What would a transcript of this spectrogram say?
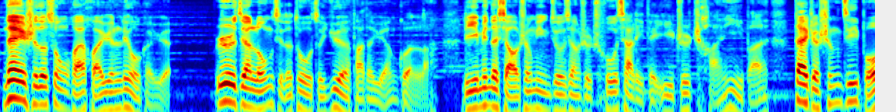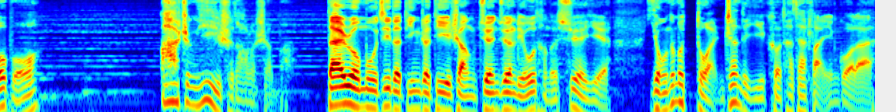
那时的宋怀怀孕六个月，日渐隆起的肚子越发的圆滚了，里面的小生命就像是初夏里的一只蝉一般，带着生机勃勃。阿正意识到了什么，呆若木鸡的盯着地上涓涓流淌的血液，有那么短暂的一刻，他才反应过来。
